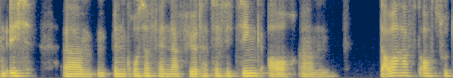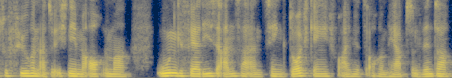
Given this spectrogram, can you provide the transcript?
Und ich ähm, bin großer Fan dafür, tatsächlich Zink auch ähm, dauerhaft auch zuzuführen. Also ich nehme auch immer ungefähr diese Anzahl an Zink durchgängig, vor allem jetzt auch im Herbst und Winter,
